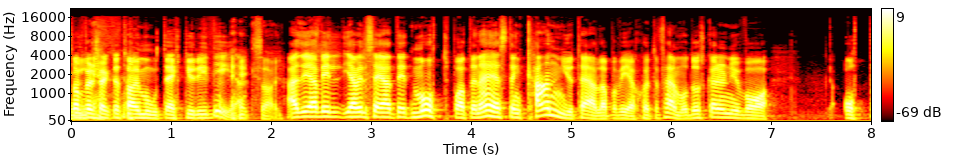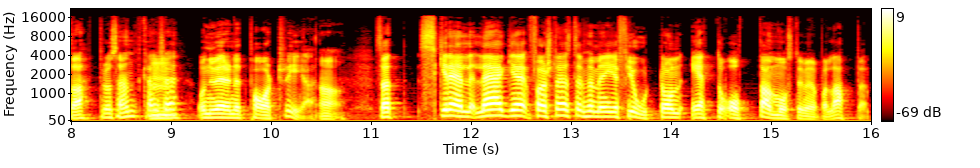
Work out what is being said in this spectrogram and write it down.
som försökte ta emot Ecuride. Exakt. Alltså jag, vill, jag vill säga att det är ett mått på att den här hästen kan ju tävla på V75 och då ska den ju vara 8 procent kanske. Mm. Och nu är den ett par tre. Ja. Så att skrälläge, första hästen för mig är 14, 1 och 8 måste med på lappen.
